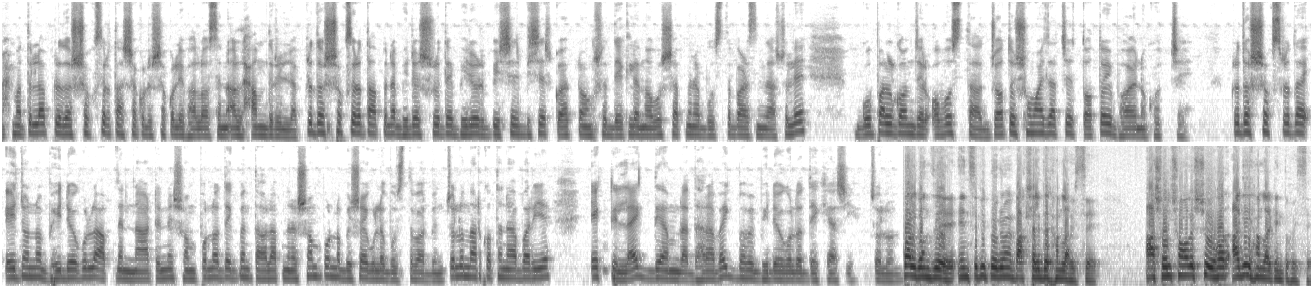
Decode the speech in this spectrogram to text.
রহমতুল্লাহ। প্রিয় দর্শক শ্রোতা আশা করি সকলে ভালো আছেন। আলহামদুলিল্লাহ। প্রিয় দর্শক শ্রোতা আপনারা ভিডিওর শুরুতে ভিডিওর বিশেষ বিশেষ কয়েকটা অংশ দেখলেন অবশ্যই আপনারা বুঝতে পারছেন যে আসলে গোপালগঞ্জের অবস্থা যত সময় যাচ্ছে ততই ভয়ানক হচ্ছে। প্রদর্শক শ্রোতা এই জন্য ভিডিওগুলো আপনার না টেনে সম্পূর্ণ দেখবেন তাহলে আপনারা সম্পূর্ণ বিষয়গুলো বুঝতে পারবেন। চলুন আর কথা না বাড়িয়ে একটি লাইক দিয়ে আমরা ধারাবাহিকভাবে ভিডিওগুলো দেখে আসি। চলুন। গোপালগঞ্জে এনসিপি প্রোগ্রামে বাকশালীদের হামলা হয়েছে। আসল সমাবেশ শুরু হওয়ার আগেই হামলা কিন্তু হয়েছে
